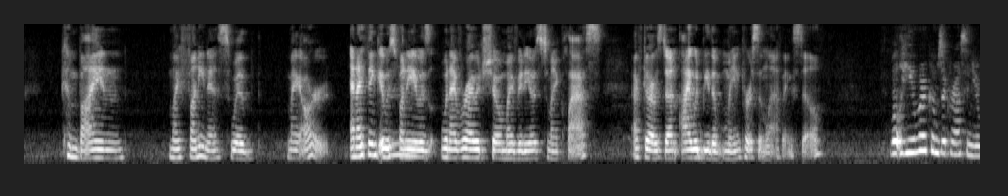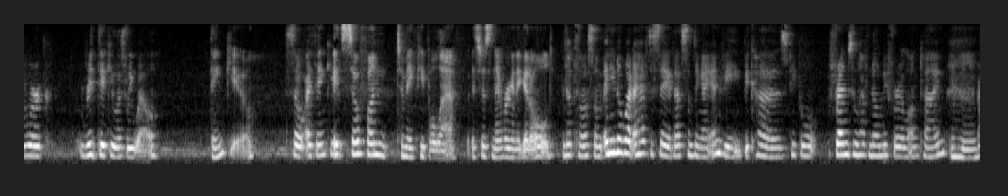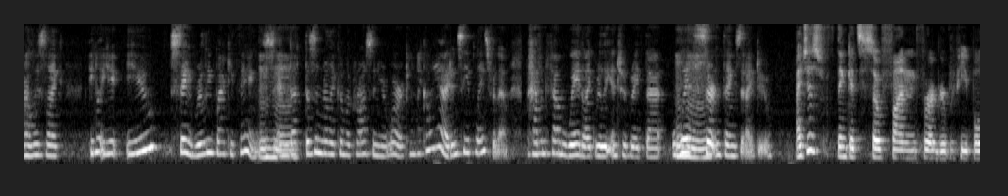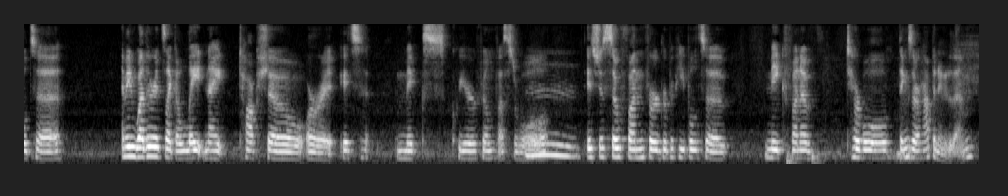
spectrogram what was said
combine my funniness with my art. And i think it was funny it mm. was whenever i would show my videos to my class after i was done i would be the main person laughing still Well, humor comes across in your work ridiculously well. thank you So I think you. It's so fun to make people laugh. It's just never going to get old. That's awesome. And you know what? I have to say, that's something I envy because people, friends who have known me for a long time, Mm-hmm. are always like, you know, you you say really wacky things, Mhm. and that doesn't really come across in your work. And I'm like, oh yeah, I didn't see a place for them. I haven't found a way to like really integrate that with Mhm. certain things that I do. I just think it's so fun for a group of people to. I mean, whether it's like a late night talk show or it's mix queer film festival, Mm. it's just so fun for a group of people to make fun of terrible things that are happening to them.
